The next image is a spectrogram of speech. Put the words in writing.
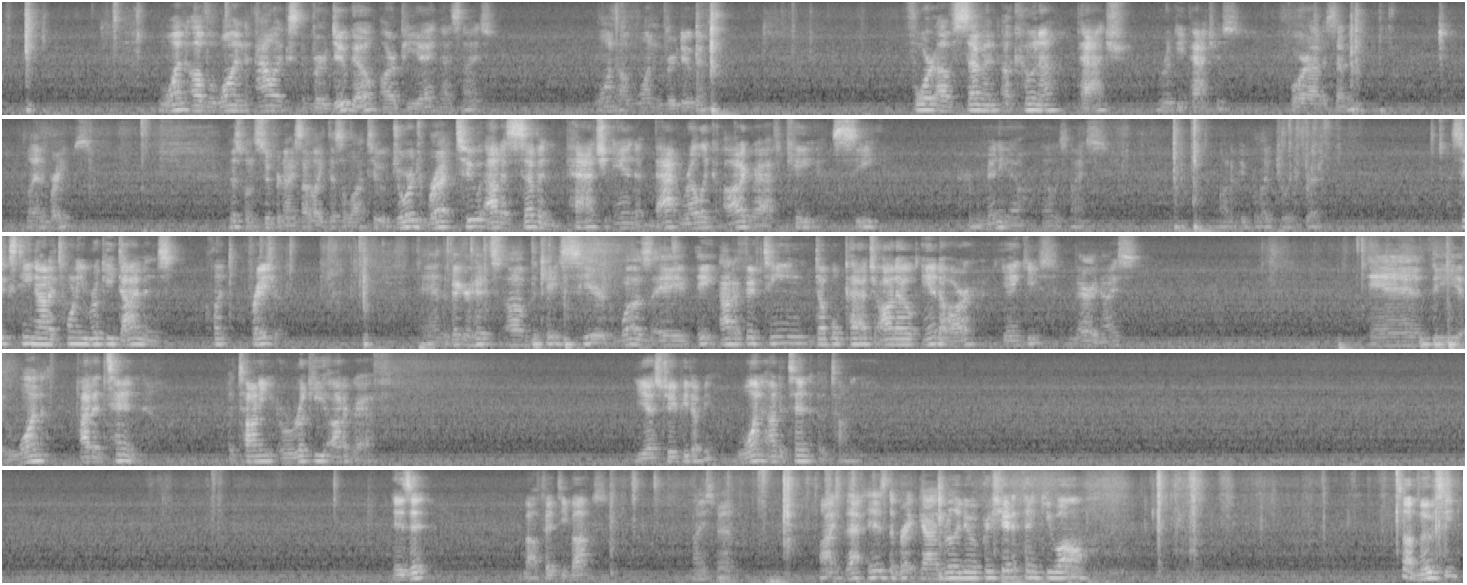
1 of 1 Alex Verdugo, RPA, that's nice. 1 of 1 Verdugo. 4 of 7 Acuna patch, rookie patches. 4 out of 7. Atlanta Braves. This one's super nice. I like this a lot too. George Brett, two out of seven, patch and bat relic autograph, KC. Herminio. That was nice. A lot of people like George Brett. 16 out of 20 rookie diamonds, Clint Frazier. And the bigger hits of the case here was a 8 out of 15 double patch auto and Andujar Yankees. Very nice. And the 1 out of 10 Ohtani rookie autograph. Yes, JPW. 1 out of 10 Ohtani. Is it? About 50 bucks. Nice, man. All right, that is the break, guys. Really do appreciate it. Thank you all. What's up, Moosey?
